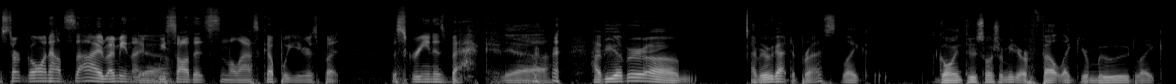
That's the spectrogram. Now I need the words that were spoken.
start going outside. I mean, like, Yeah. we saw this in the last couple years, but the screen is back. Yeah. have you ever um, have you ever got depressed like going through social media or felt like your mood like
